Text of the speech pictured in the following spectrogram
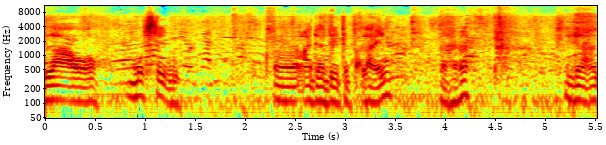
Lao Muslim uh, ada di tempat lain. Uh, dan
